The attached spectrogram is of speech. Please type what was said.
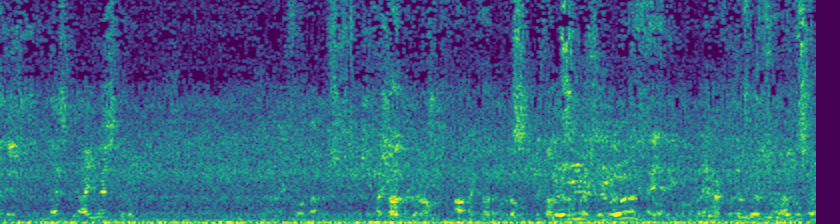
I did. Messed, I thought it was. I thought that was just. I thought they were on. I thought they were on. I thought they were on. I didn't thought that was. I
